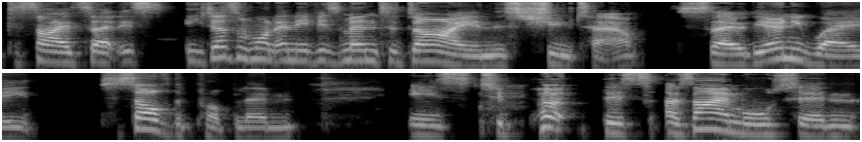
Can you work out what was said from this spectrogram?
decides that it's, he doesn't want any of his men to die in this shootout. So the only way to solve the problem is to put this Isaiah Morton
